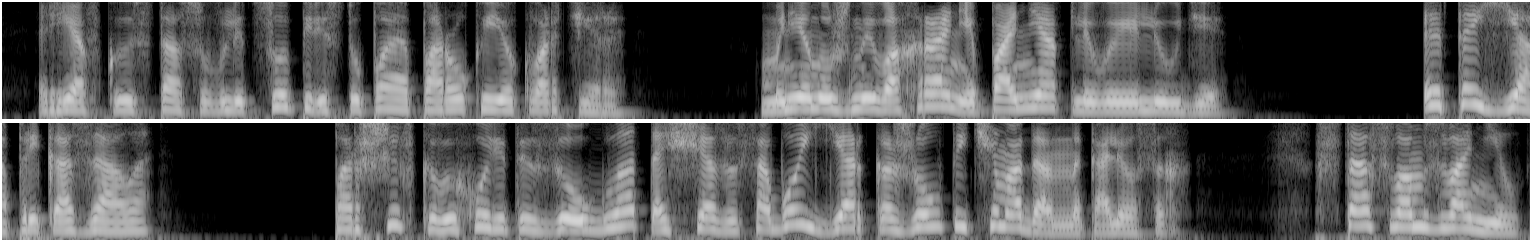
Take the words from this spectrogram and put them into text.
— рявкаю Стасу в лицо, переступая порог ее квартиры. Мне нужны в охране понятливые люди». «Это я приказала». Паршивка выходит из-за угла, таща за собой ярко-желтый чемодан на колесах. «Стас вам звонил.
